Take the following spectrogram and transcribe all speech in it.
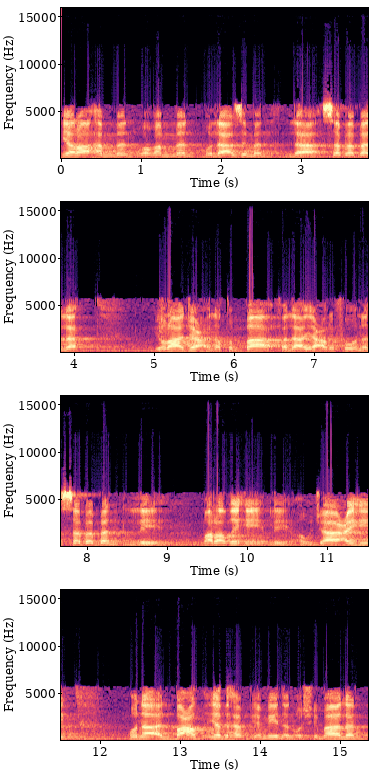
يرى هما وغما ملازما لا سبب له. يراجع الأطباء فلا يعرفون سببا لمرضه لأوجاعه. هنا البعض يذهب يمينا وشمالا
